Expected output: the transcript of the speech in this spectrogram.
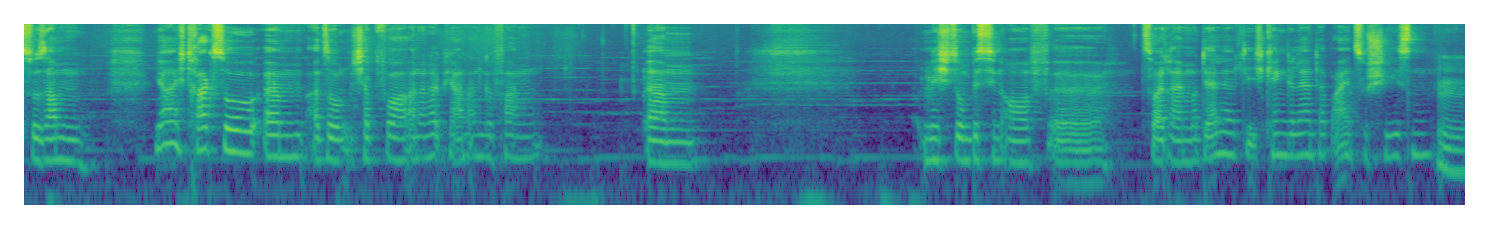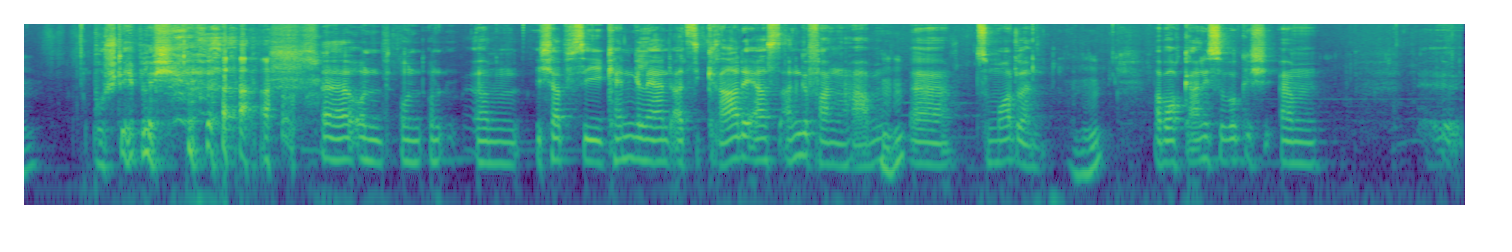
zusammen. Ja, ich trage so, ähm, also ich habe vor anderthalb Jahren angefangen, ähm, mich so ein bisschen auf äh, zwei, drei Modelle, die ich kennengelernt habe, einzuschießen. Hm. Buchstäblich. äh, und und, und ähm, ich habe sie kennengelernt, als sie gerade erst angefangen haben äh, zu modeln. Aber auch gar nicht so wirklich ähm, äh,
